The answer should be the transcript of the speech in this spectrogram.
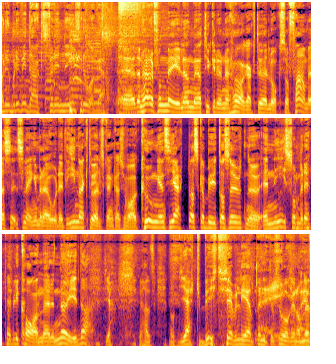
har det blivit dags för en ny fråga. Eh, Den här är från mejlen men jag tycker den är högaktuell också. Fan vad jag slänger med det här ordet. Inaktuell ska den kanske vara. Kungens hjärta ska bytas ut nu. Är ni som republikaner nöjda? Ja, ja, något hjärtbyte är väl egentligen inte frågan om. Men,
